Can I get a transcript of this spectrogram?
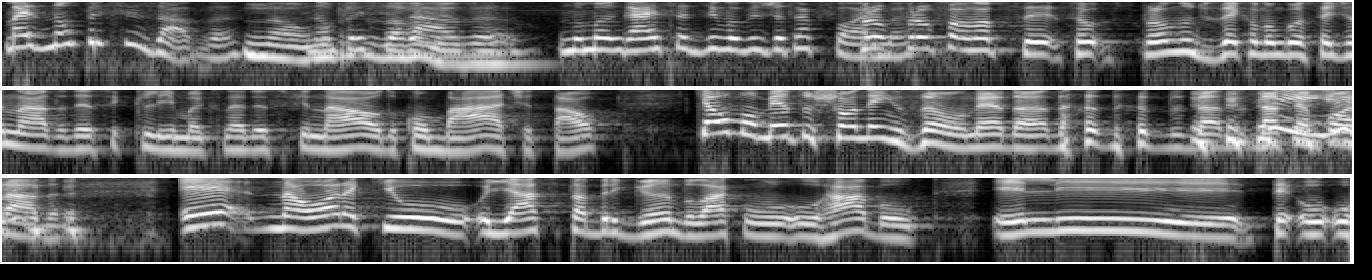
Mas não precisava. Não, não, não precisava. precisava. Mesmo. No mangá isso é desenvolvido de outra forma. Pra, pra eu falar pra você, eu, pra eu não dizer que eu não gostei de nada desse clímax, né? Desse final, do combate e tal. Que é o momento shonenzão, né? Da, da, da, da temporada. É na hora que o, Yato tá brigando lá com o, o ele. O, o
